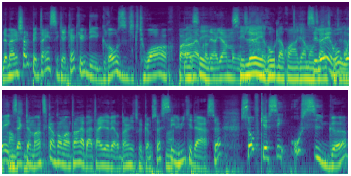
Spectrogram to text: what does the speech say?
le maréchal Pétain, c'est quelqu'un qui a eu des grosses victoires pendant Ben, la c'est- Première Guerre mondiale. C'est le héros de la Première Guerre C'est mondiale. le du côté héros, oui, exactement. Tu sais, quand on entend la bataille de Verdun, des trucs comme ça, c'est Ouais. lui qui est derrière ça. Sauf que c'est aussi le gars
